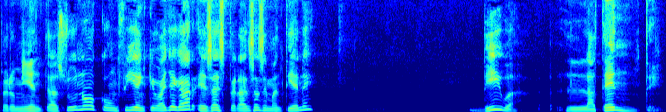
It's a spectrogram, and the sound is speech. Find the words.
Pero mientras uno confía en que va a llegar, esa esperanza se mantiene viva, latente.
